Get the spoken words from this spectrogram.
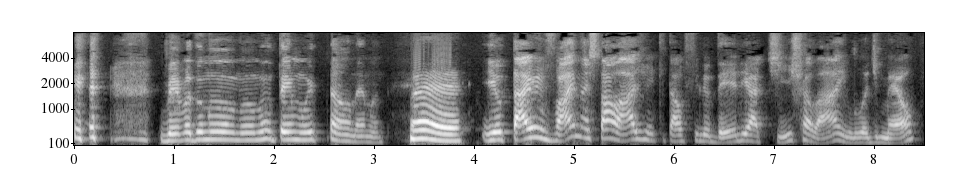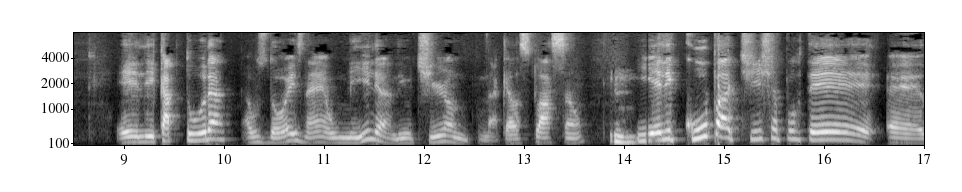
bêbado não, não, não tem muito, não, né, mano? É. E o Tywin vai na estalagem que tá o filho dele, a Tisha lá, em lua de mel ele captura os dois, né? Humilha ali o Tyrion naquela situação. Uhum. E ele culpa a Tisha por ter é,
